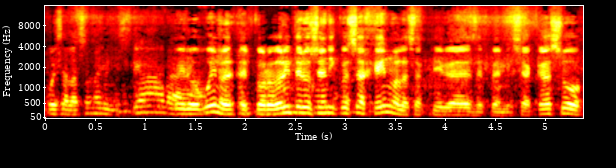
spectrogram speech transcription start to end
pues a la zona industrial. Pero bueno, el, corredor interoceánico es ajeno a las actividades de Pemex. Si acaso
